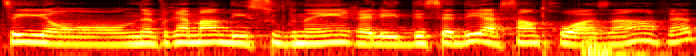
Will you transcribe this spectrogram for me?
Tu on a vraiment des souvenirs. Elle est décédée à 103 ans, en fait.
